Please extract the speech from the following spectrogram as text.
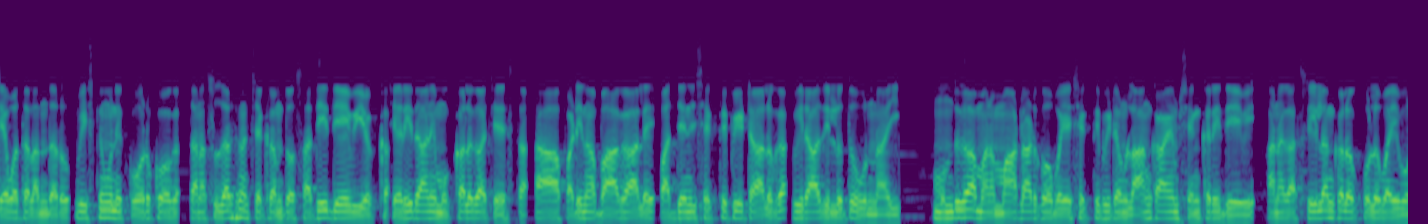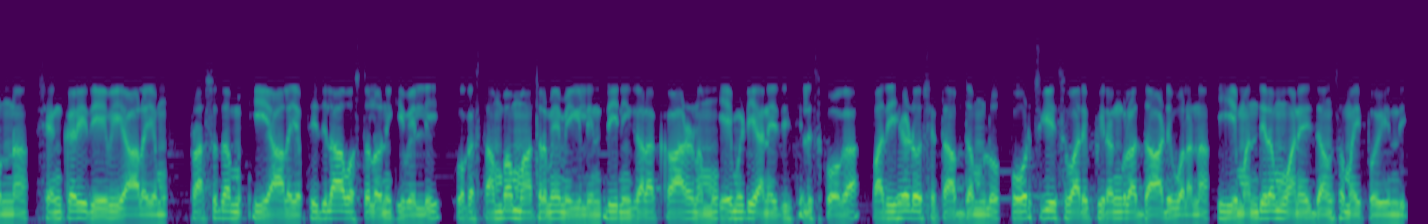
దేవతలందరూ విష్ణువుని కోరుకోగా తన సుదర్శన చక్రంతో సతీదేవి యొక్క శరీరాన్ని ముక్కలుగా చేస్తా ఆ పడిన భాగాలే పద్దెనిమిది శక్తిపీఠాలుగా విరాజిల్లుతూ ఉన్నాయి. ముందుగా మనం మాట్లాడుకోబోయే శక్తిపీఠం లాంకాయం శంకరీదేవి అనగా శ్రీలంకలో కొలువై ఉన్న శంకరీదేవి ఆలయం ప్రస్తుతం ఈ ఆలయం శిథిలావస్థలోనికి వెళ్ళి ఒక స్తంభం మాత్రమే మిగిలింది. దీనికి గల కారణము ఏమిటి అనేది తెలుసుకోగా. పదిహేడో శతాబ్దంలో పోర్చుగీస్ వారి ఫిరంగుల దాడి వలన ఈ మందిరం అనేది ధ్వంసమైపోయింది.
